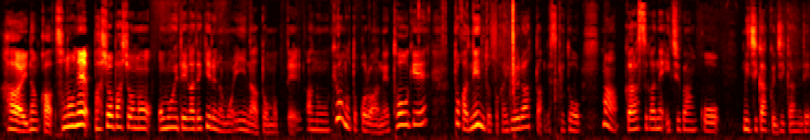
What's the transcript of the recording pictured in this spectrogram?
はい、なんかそのね場所場所の思い出ができるのもいいなと思って。あの今日のところはね陶芸とか粘土とかいろいろあったんですけどまあガラスがね一番こう短く時間で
